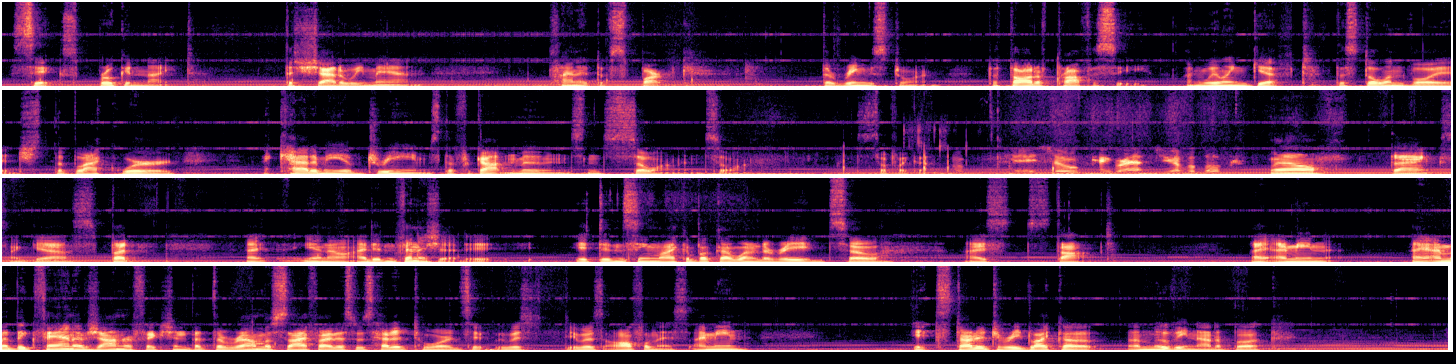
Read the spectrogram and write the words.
6, Broken Night. The Shadowy Man. Planet of Spark. The Ring Storm. The Thought of Prophecy. Unwilling Gift. The Stolen Voyage. The Black Word. Academy of Dreams. The Forgotten Moons. And so on and so on. Stuff like that. Okay, so congrats. You have a book. Well, thanks, I guess. But I, you know, I didn't finish it. It, it didn't seem like a book I wanted to read, so I stopped. I, I mean, I, am a big fan of genre fiction, but the realm of sci-fi this was headed towards, it, it was it was awfulness. I mean, it started to read like a, a movie, not a book.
